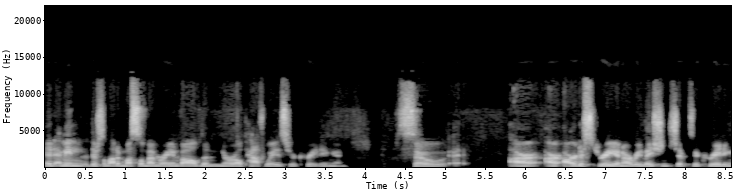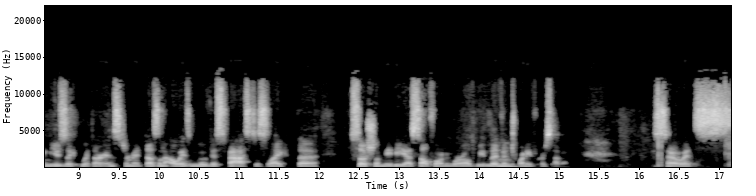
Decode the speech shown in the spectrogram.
it, I mean, there's a lot of muscle memory involved and neural pathways you're creating. And so uh, our, our artistry and our relationship to creating music with our instrument doesn't always move as fast as like the social media, cell phone world we live mm. in 24 seven. So it's,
